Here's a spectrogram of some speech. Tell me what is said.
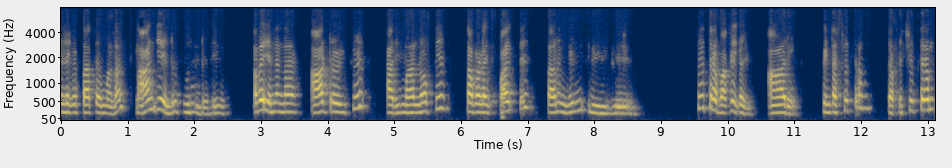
நிலைகள் பார்த்தோம்னா நான்கு என்று கூறுகின்றது. அவை என்னென்ன? ஆற்றொழுக்கு அரிமா நோக்கு தவளை பார்த்து கருங்கின் வீழ்வு. சூத்திர வகைகள் ஆறு. பிண்ட சூத்திரம் தப்பு சூத்திரம்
